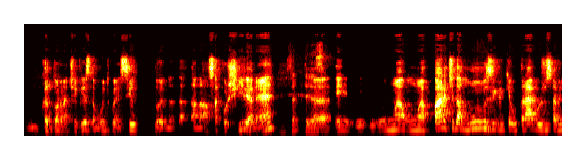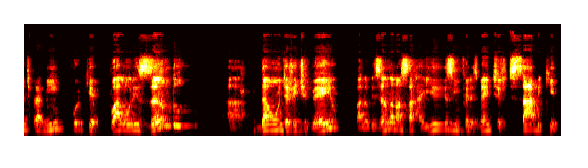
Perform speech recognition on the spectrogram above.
um cantor nativista muito conhecido da, da nossa coxilha, né? Com certeza. Uh, uma, uma parte da música que eu trago justamente para mim, porque valorizando uh, da onde a gente veio, valorizando a nossa raiz, infelizmente a gente sabe que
